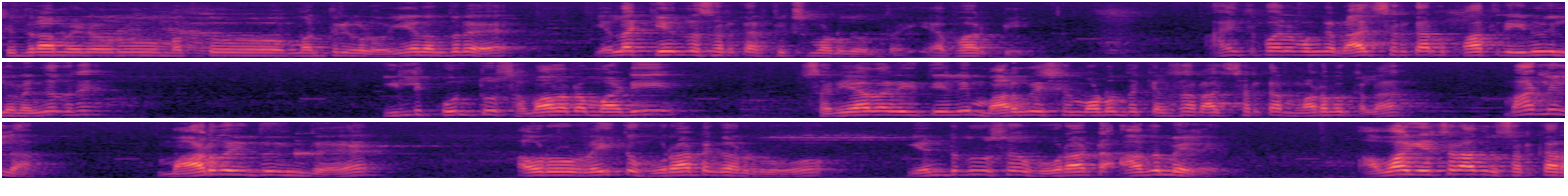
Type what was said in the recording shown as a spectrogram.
ಸಿದ್ದರಾಮಯ್ಯವರು ಮತ್ತು ಮಂತ್ರಿಗಳು ಏನಂದರೆ, ಎಲ್ಲ ಕೇಂದ್ರ ಸರ್ಕಾರ ಫಿಕ್ಸ್ ಮಾಡೋದು ಅಂತ ಎಫ್ ಆರ್ ಪಿ ಆಯ್ತಪ್ಪ, ನಮಗೆ ರಾಜ್ಯ ಸರ್ಕಾರದ ಪಾತ್ರ ಏನೂ ಇಲ್ಲ ನಂಗಂದ್ರೆ. ಇಲ್ಲಿ ಕುಂತು ಸಮಾಧಾನ ಮಾಡಿ, ಸರಿಯಾದ ರೀತಿಯಲ್ಲಿ ಮಾರ್ಗದರ್ಶನ ಮಾಡುವಂಥ ಕೆಲಸ ರಾಜ್ಯ ಸರ್ಕಾರ ಮಾಡಬೇಕಲ್ಲ? ಮಾಡಲಿಲ್ಲ. ಮಾಡದೇ ಇದ್ದರಿಂದ ಅವರು ರೈತ ಹೋರಾಟಗಾರರು ಎಂಟು ದಿವಸ ಹೋರಾಟ ಆದಮೇಲೆ ಅವಾಗ ಎಚ್ಚರಾದರು ಸರ್ಕಾರ.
